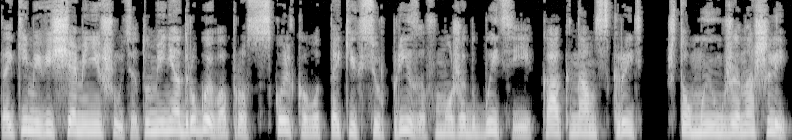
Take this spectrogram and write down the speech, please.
Такими вещами не шутят. У меня другой вопрос. Сколько вот таких сюрпризов может быть и как нам скрыть, что мы уже нашли?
